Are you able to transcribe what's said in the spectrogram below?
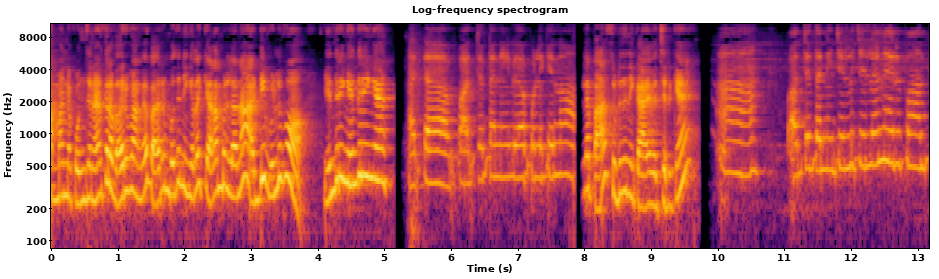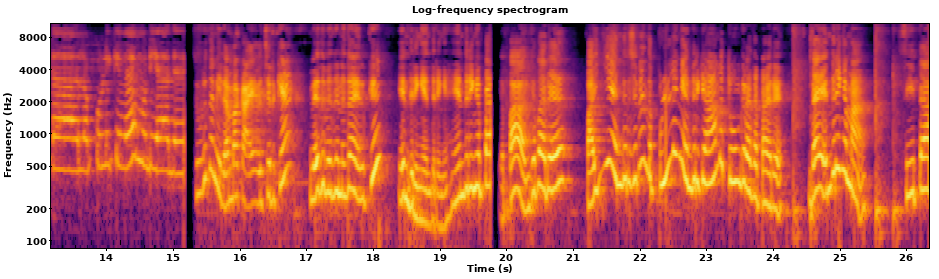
அம்மா இன்னும் கொஞ்ச நேரத்துல வருவாங்க. வரும்போது நீங்களாம் கிளம்பலன்னா அடி விழுகும். எந்திரிங்க எந்திரிங்க. இல்லப்பா சுடுதண்ணி காய வச்சிருக்கேன். பச்சை தண்ணி தான்ப்பா காய வச்சிருக்கேன். வெது வெதுன்னு தான் இருக்கு. எந்திரிங்க எந்திரிங்க. எந்திரிங்கப்பா. எப்பா இங்க பாரு. பையன் எந்திரிச்சுன்னா இந்த பிள்ளைங்க எந்திரிக்காம தூங்குறத பாரு. இந்த எந்திரிங்கம்மா. சீதா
